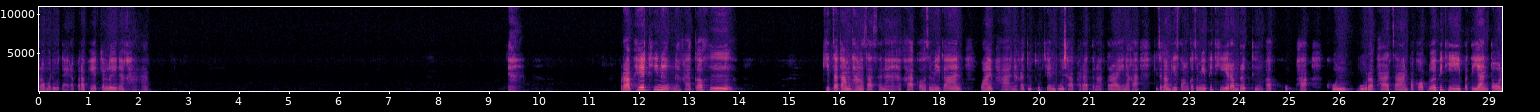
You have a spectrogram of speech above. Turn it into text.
เรามาดูแต่ละประเภทกันเลยนะคะ ประเภทที่หนึ่งนะคะก็คือ กิจกรรมทางศาสนาค่ะ ก็จะมีการไหว้พระนะคะ จุดธูปเทียนบูชาพระรัตนตรัยนะคะ กิจกรรมที่สองก็จะมีพิธีรำลึกถึงพระพระ คุณบูรพาจารย์ประกอบด้วยพิธีปฏิญาณตน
